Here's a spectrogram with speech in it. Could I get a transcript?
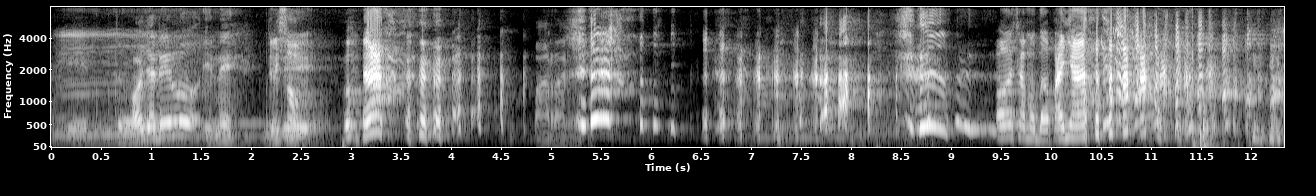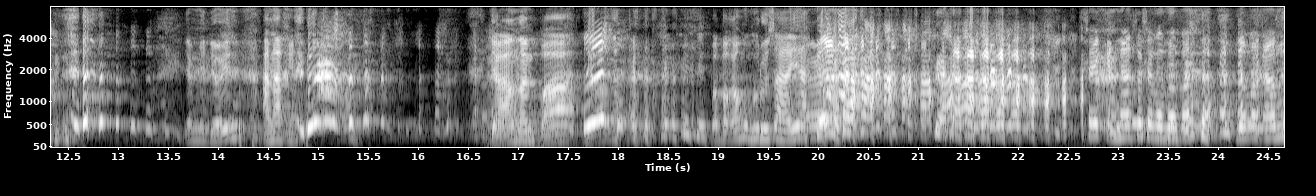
Gitu. Oh, jadi lu ini Jadi jadi som. Parah. oh, sama bapaknya. Yang videoin anaknya. Jangan, Pak. Jangan. Bapak kamu guru saya. Saya kenal tuh sama bapak, bapak kamu.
